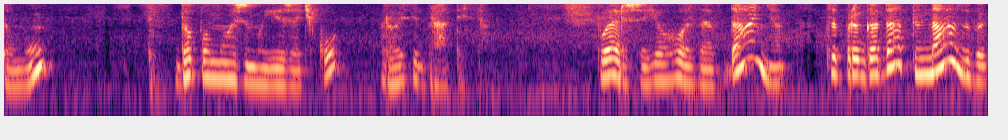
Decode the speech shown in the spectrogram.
Тому допоможемо їжачку розібратися. Перше його завдання це пригадати назви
